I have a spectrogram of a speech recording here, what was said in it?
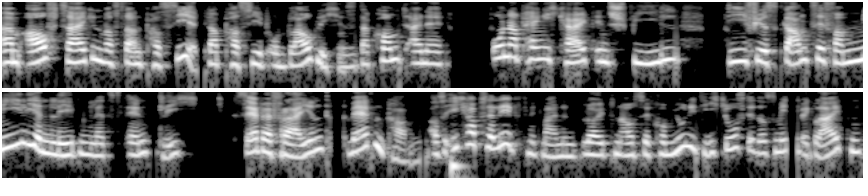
ähm, aufzeigen, was dann passiert. Da passiert Unglaubliches. Mhm. Da kommt eine Unabhängigkeit ins Spiel, die fürs ganze Familienleben letztendlich sehr befreiend werden kann. Also ich habe es erlebt mit meinen Leuten aus der Community. Ich durfte das mit begleiten.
